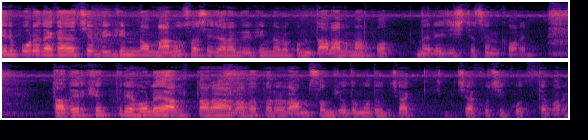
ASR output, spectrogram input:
এরপরে দেখা যাচ্ছে বিভিন্ন মানুষ আছে যারা বিভিন্ন রকম দালাল মারফত রেজিস্ট্রেশন করে। তাদের ক্ষেত্রে হলে তারা আলাদা, তারা রামসাম যদুমধু যা যা খুশি করতে পারে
